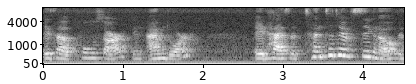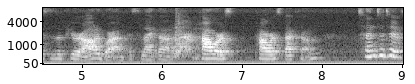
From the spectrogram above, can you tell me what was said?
it's a cool star in dwarf. It has a tentative signal. This is a periodogram. It's like a power, power spectrum. Tentative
